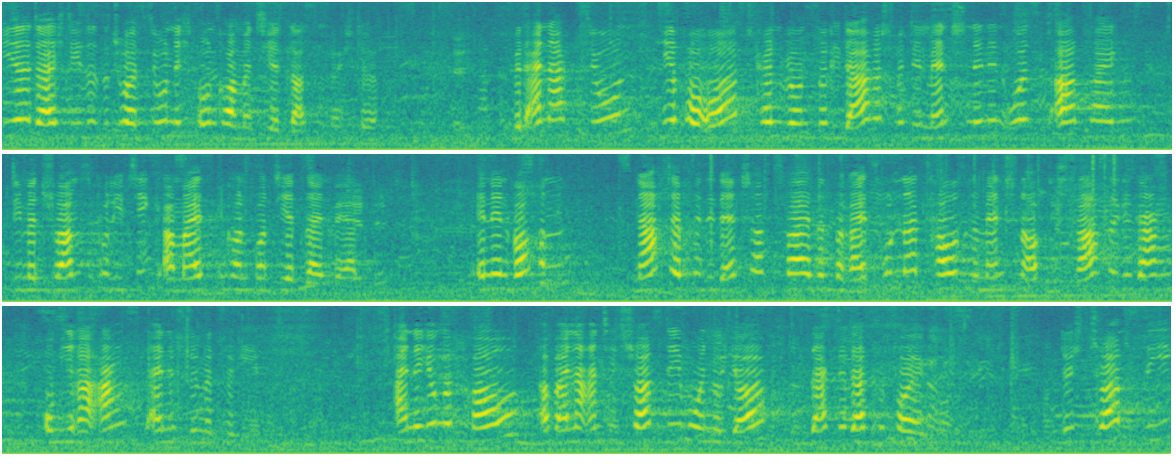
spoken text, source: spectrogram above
hier, da ich diese Situation nicht unkommentiert lassen möchte. Mit einer Aktion hier vor Ort können wir uns solidarisch mit den Menschen in den USA zeigen, die mit Trumps Politik am meisten konfrontiert sein werden. In den Wochen nach der Präsidentschaftswahl sind bereits Hunderttausende Menschen auf die Straße gegangen, um ihrer Angst eine Stimme zu geben. Eine junge Frau auf einer Anti-Trump-Demo in New York sagte dazu Folgendes. Durch Trumps Sieg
